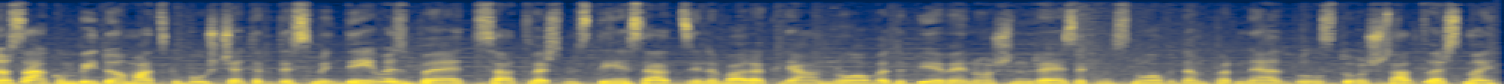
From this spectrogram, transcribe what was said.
No sākuma bija domāts, ka būs 42, bet satversmes tiesa atzina Varakļānu novada pievienošanu Rēzeknas novadam par neatbilstošu satversmai,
